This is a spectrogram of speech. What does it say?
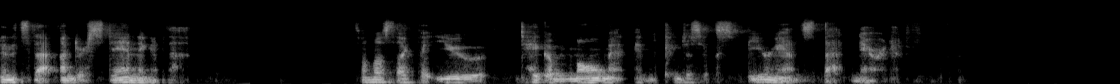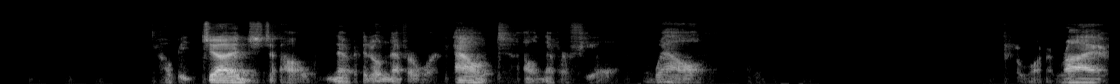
And it's that understanding of that. It's almost like that you take a moment and can just experience that narrative. I'll be judged. I'll never, it'll never work out. I'll never feel well. Won't arrive.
